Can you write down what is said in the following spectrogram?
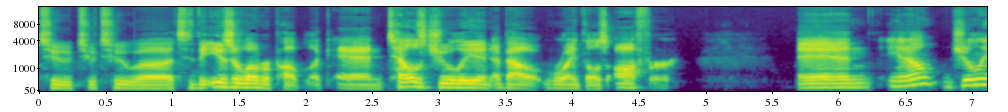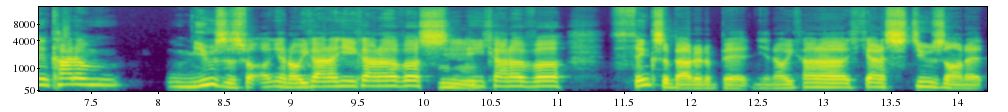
to to to uh, to the Iserlohn Republic and tells Julian about Reuenthal's offer. And you know, Julian kind of muses. uh, You know, he kind of he kind of uh, Mhm. he kind of uh, thinks about it a bit. You know, he kind of he kind of stews on it.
